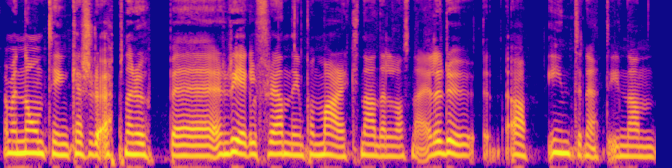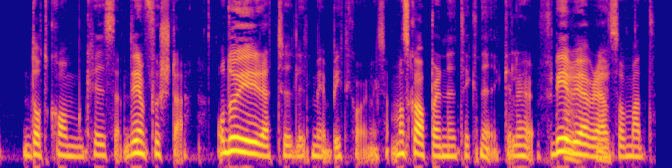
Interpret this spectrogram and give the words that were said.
ja, men någonting, kanske du öppnar upp eh, en regelförändring på en marknad eller något sånt där. Eller du, ja, internet innan dotcom-krisen. Det är den första. Och då är det rätt tydligt med bitcoin. Liksom. Man skapar en ny teknik, eller hur? För det är vi Mm, överens om att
